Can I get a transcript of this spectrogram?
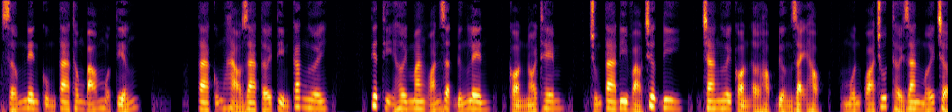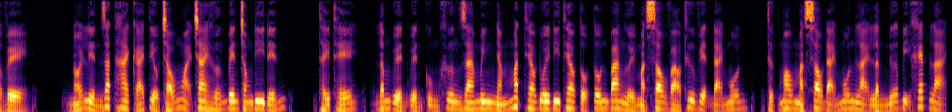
sớm nên cùng ta thông báo một tiếng. Ta cũng hảo ra tới tìm các ngươi. Tiết thị hơi mang oán giận đứng lên, còn nói thêm, chúng ta đi vào trước đi, cha ngươi còn ở học đường dạy học, muốn quá chút thời gian mới trở về. Nói liền dắt hai cái tiểu cháu ngoại trai hướng bên trong đi đến. Thấy thế, Lâm Uyển Uyển cùng Khương Gia Minh nhắm mắt theo đuôi đi theo tổ tôn ba người mặt sau vào thư viện đại môn, thực mau mặt sau đại môn lại lần nữa bị khép lại.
